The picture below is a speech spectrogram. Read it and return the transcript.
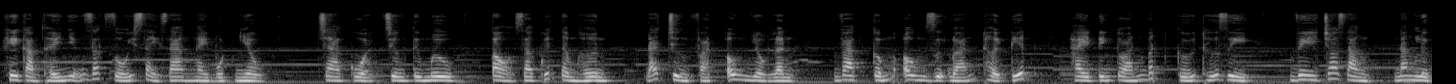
Khi cảm thấy những rắc rối xảy ra ngày một nhiều, cha của Trương Tư Mưu tỏ ra quyết tâm hơn, đã trừng phạt ông nhiều lần và cấm ông dự đoán thời tiết hay tính toán bất cứ thứ gì vì cho rằng năng lực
